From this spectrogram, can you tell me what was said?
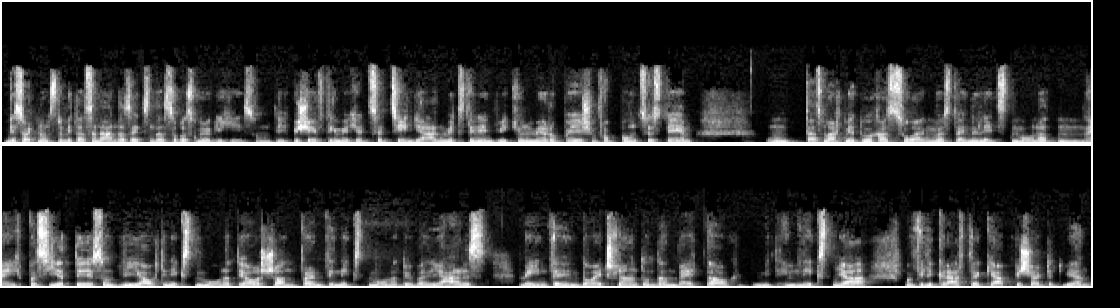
Wir sollten uns damit auseinandersetzen, dass sowas möglich ist. Und ich beschäftige mich jetzt seit zehn Jahren mit den Entwicklungen im europäischen Verbundsystem. Und das macht mir durchaus Sorgen, was da in den letzten Monaten eigentlich passiert ist und wie auch die nächsten Monate ausschauen, vor allem die nächsten Monate über die Jahreswende in Deutschland und dann weiter auch mit im nächsten Jahr, wo viele Kraftwerke abgeschaltet werden.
